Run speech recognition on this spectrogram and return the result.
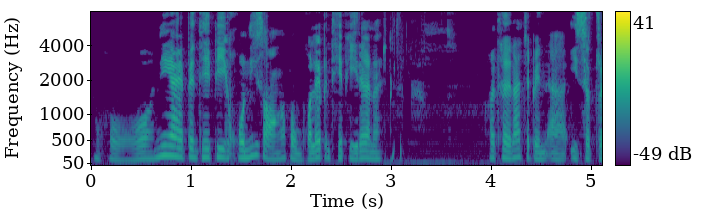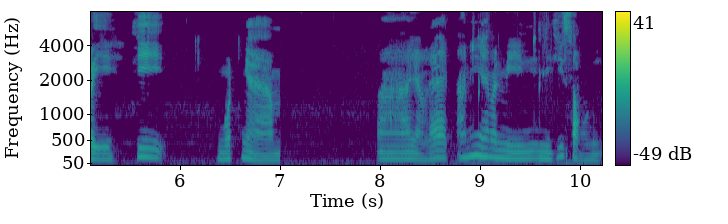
โอ้โห นี่ไงเป็นเทพีคนที่สองครับผมขอเรียกเป็นเทพีแล้วกันนะ เพราะเธอน่าจะเป็นอ่าอิสตรีที่งดงาม อ่า อย่างแรกอันนี้ไงมันมีมีที่สองนี่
